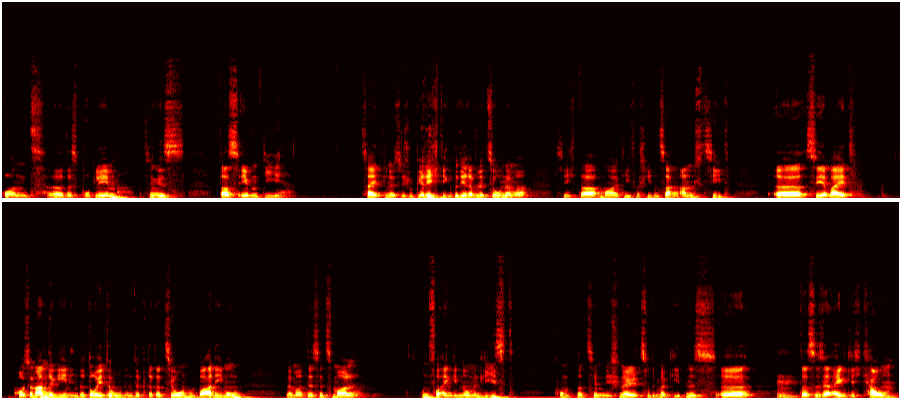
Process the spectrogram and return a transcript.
Und äh, das Problem ist, dass eben die zeitgenössischen Berichte über die Revolution, wenn man sich da mal die verschiedenen Sachen ansieht, äh, sehr weit auseinandergehen in der Deutung, Interpretation und Wahrnehmung. Wenn man das jetzt mal unvoreingenommen liest, kommt man ziemlich schnell zu dem Ergebnis, äh, dass es ja eigentlich kaum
